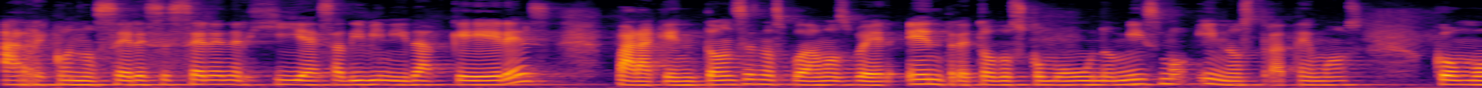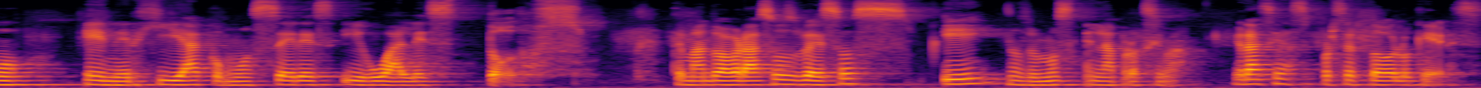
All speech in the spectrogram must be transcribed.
a reconocer ese ser energía, esa divinidad que eres, para que entonces nos podamos ver entre todos como uno mismo y nos tratemos como energía, como seres iguales todos. Te mando abrazos, besos y nos vemos en la próxima. Gracias por ser todo lo que eres.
